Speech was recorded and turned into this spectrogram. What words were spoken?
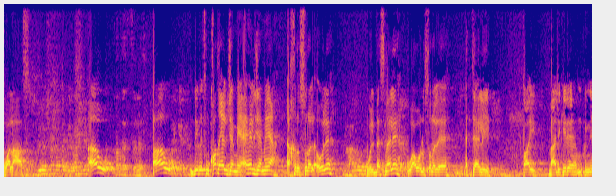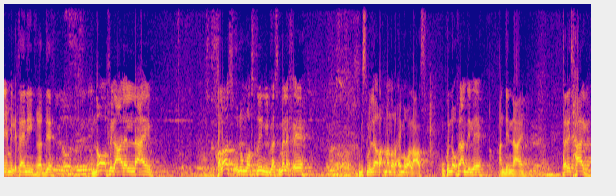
والعصر أو أو دي اسمه قطع الجميع. إيه الجميع؟ آخر الصورة الأولى والبسملة وأول الصورة الإيه؟ التاليه طيب بعد كده ممكن نعمل إيه تاني؟ غير ده نقف على النعيم. خلاص ونقوم واصلين البسملة في إيه؟ بسم الله الرحمن الرحيم والعصر وكنا واقفين عند الإيه؟ عند النعيم. ثالث حاجة.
